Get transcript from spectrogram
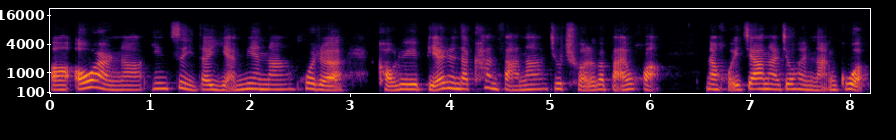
啊，偶尔呢，因自己的颜面呢，或者考虑别人的看法呢，就扯了个白谎。那回家呢就很难过，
